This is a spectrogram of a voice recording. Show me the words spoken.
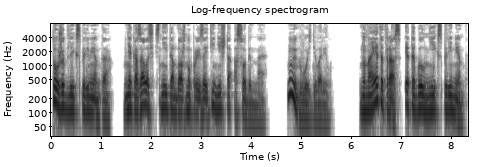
Тоже для эксперимента. Мне казалось, с ней там должно произойти нечто особенное. Ну и гвозди варил. Но на этот раз это был не эксперимент.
